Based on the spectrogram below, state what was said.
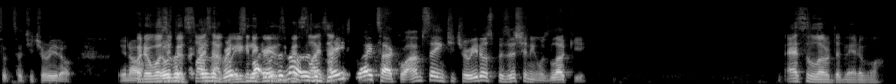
to, to Chicharito." You know, but it was, it was a good slide tackle. You can agree it was, a good slide, tackle. slide tackle. I'm saying Chicharito's positioning was lucky. That's a little debatable.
